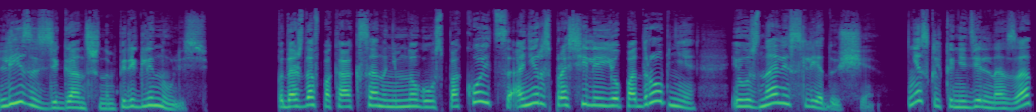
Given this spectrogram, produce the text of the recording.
Лиза с Зиганшином переглянулись. Подождав, пока Оксана немного успокоится, они расспросили ее подробнее и узнали следующее. Несколько недель назад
